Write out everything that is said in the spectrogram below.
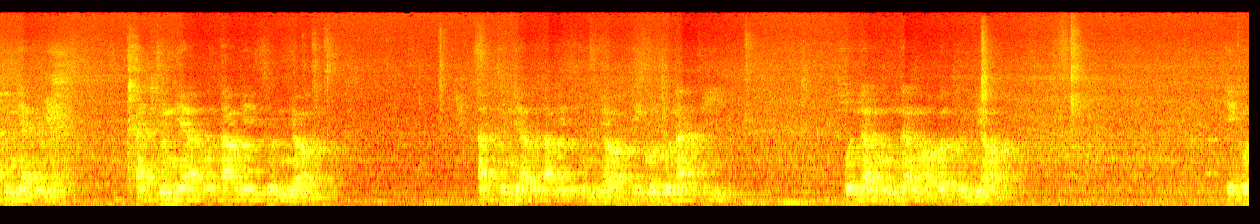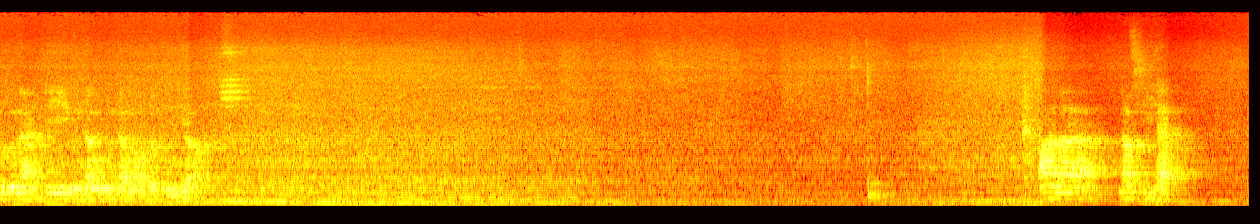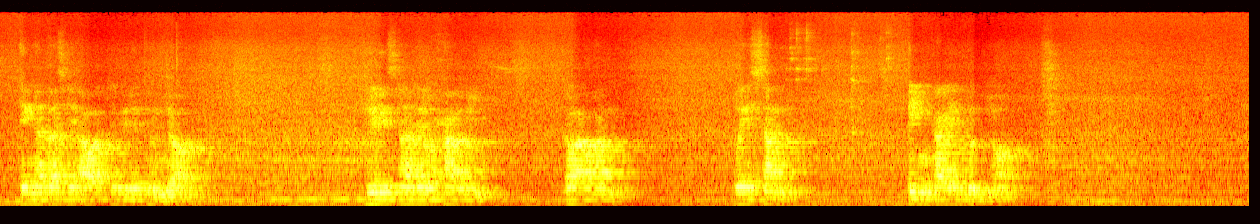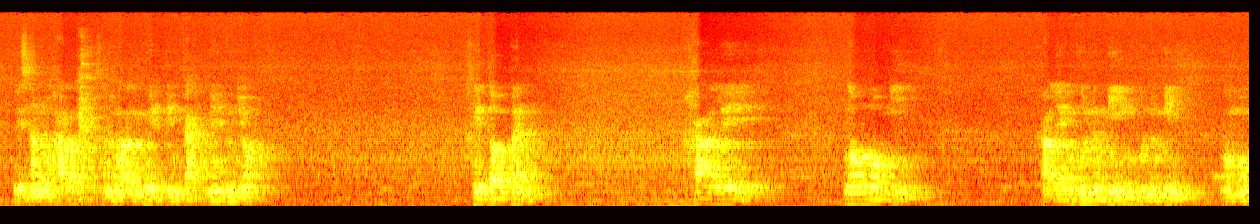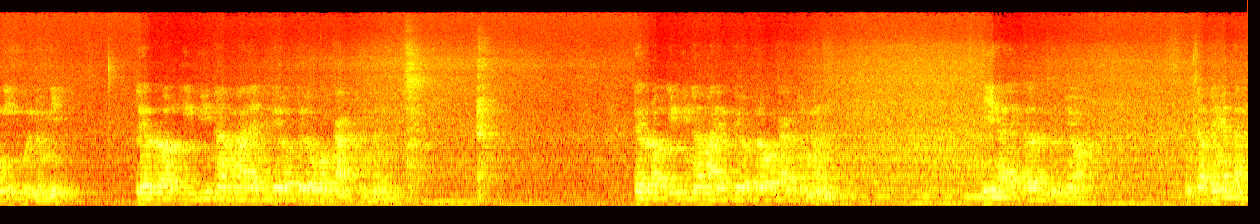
Ad-dunya dunya. Ad-dunya utawi dunya. Ad-dunya utawi dunya iku tunati undang-undang apa dunya iku tunati undang-undang apa dunya ala nafsiha ing atase awak dhewe dunya bilisanil hali kelawan lesan tingkai dunya lisanul hal lisanul hal itu tingkah ning dunya khitaban hale ngomongi hale gunemi gunemi ngomongi gunemi lirol ibi nama dan biro-biro wong kang demen. Lirol ibi nama dan biro-biro wong kang demen. Iya ing dalam dunia. Ucapnya kan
